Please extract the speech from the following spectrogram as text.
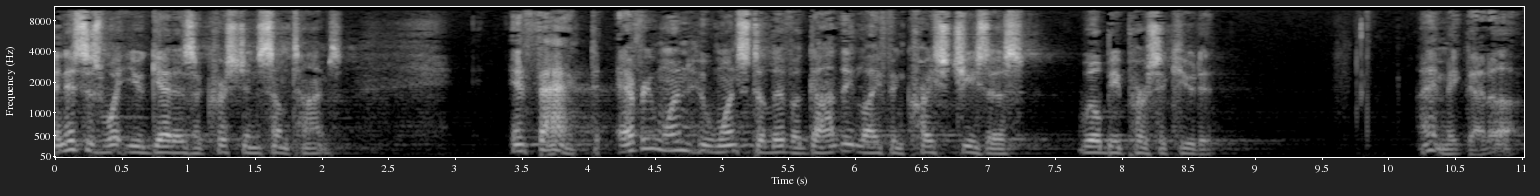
And this is what you get as a Christian sometimes. In fact, everyone who wants to live a godly life in Christ Jesus will be persecuted. I didn't make that up.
